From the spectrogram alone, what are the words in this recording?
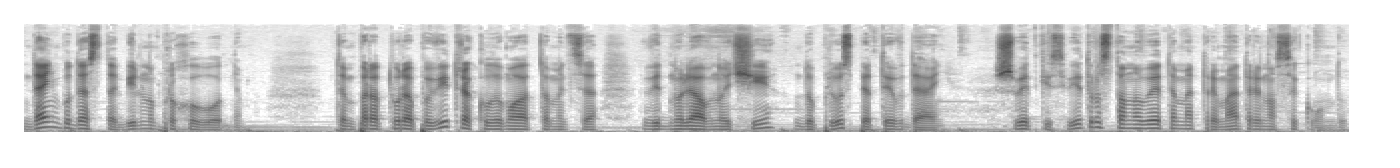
День буде стабільно прохолодним. Температура повітря коливатиметься від 0 вночі до плюс 5 в день. Швидкість вітру становитиме 3 метри на секунду.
